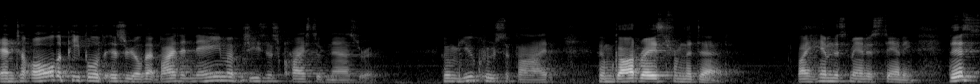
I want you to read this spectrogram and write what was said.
and to all the people of Israel that by the name of Jesus Christ of Nazareth, whom you crucified, whom God raised from the dead, by him this man is standing. This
